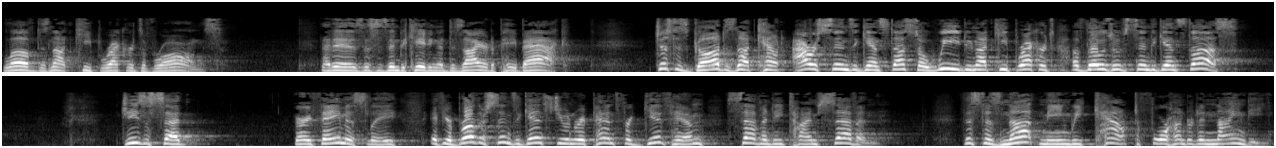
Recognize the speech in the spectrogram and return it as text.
Love does not keep records of wrongs. That is, this is indicating a desire to pay back. Just as God does not count our sins against us, so we do not keep records of those who have sinned against us. Jesus said very famously, if your brother sins against you and repent, forgive him 70 times 7. This does not mean we count to 490.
